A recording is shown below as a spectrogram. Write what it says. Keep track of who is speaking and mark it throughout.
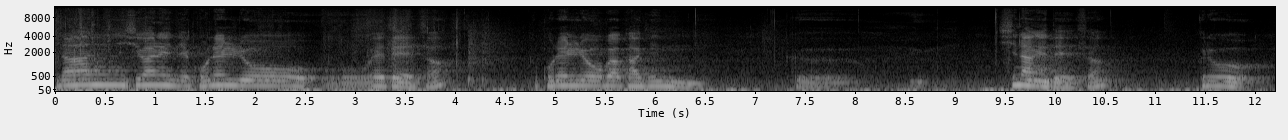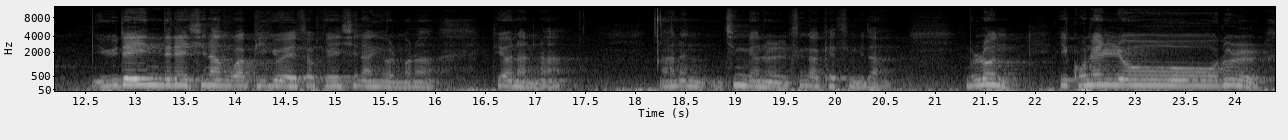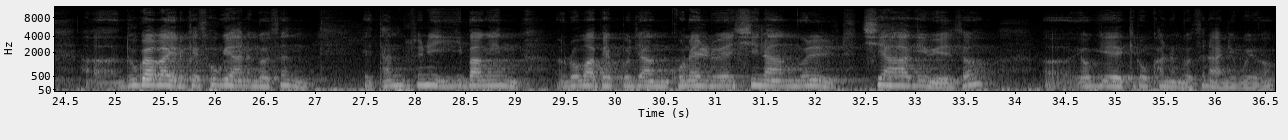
Speaker 1: 지난 시간에 이제 고넬료에 대해서 고넬료가 가진 그 신앙에 대해서 그리고 유대인들의 신앙과 비교해서 그의 신앙이 얼마나 뛰어났나 하는 측면을 생각했습니다. 물론 이 고넬료를 누가가 이렇게 소개하는 것은 단순히 이방인 로마 백부장 고넬료의 신앙을 치하하기 위해서 여기에 기록하는 것은 아니고요.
